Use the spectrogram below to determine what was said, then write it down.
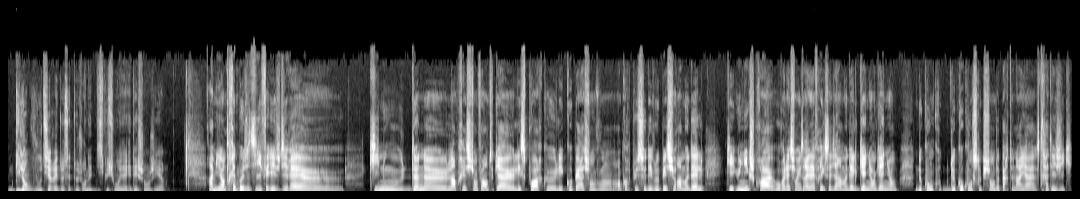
bilan vous tirez de cette journée de discussion et d'échange hier? Un bilan très positif et je dirais qui nous donne euh, l'impression, enfin en tout cas euh, l'espoir que les coopérations vont encore plus se développer sur un modèle qui est unique, je crois, aux relations Israël-Afrique, c'est-à-dire un modèle gagnant-gagnant de, de co-construction, de partenariat stratégique.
